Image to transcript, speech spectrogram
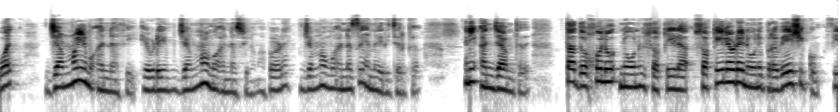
വൽ ജമ്മൽ മുഅന്നസി. എവിടെയും ജമ്മ മുഅന്നസിലും. അപ്പോൾ അവിടെ ജമ്മ മുഅന്നസ് എന്ന് എഴുതി ചേർക്കുക ഇനി അഞ്ചാമത്തത്. തദ്ഖുലു നൂനു സഖീല. സഖീലയുടെ നൂന് പ്രവേശിക്കും. ഫി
